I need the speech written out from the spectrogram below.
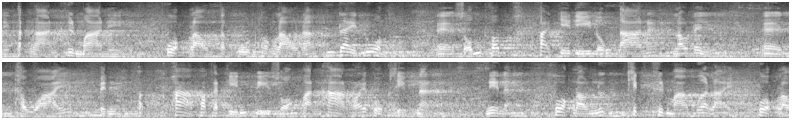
นี่ตั้งงานขึ้นมานี่พวกเราตระกูลของเรานะได้ร่วมสมทบพระเจดีย์หลวงตานะเราได้ถวายเป็นผ้าพระกฐินปี 2560 นั่น นี่แหละพวกเรานึกคิดขึ้นมาเมื่อไหร่ พวกเรา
